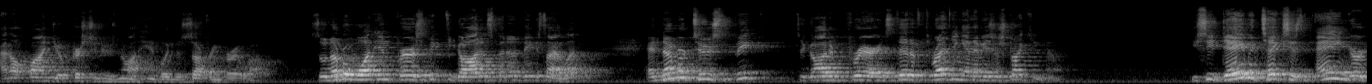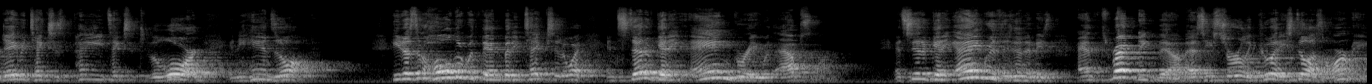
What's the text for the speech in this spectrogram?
and I'll find you a Christian who's not handling the suffering very well. So, number one, in prayer, speak to God instead of being silent. And number two, speak to God in prayer instead of threatening enemies or striking them. You see, David takes his anger, David takes his pain, he takes it to the Lord, and he hands it off. He doesn't hold it within, but he takes it away. Instead of getting angry with Absalom, instead of getting angry with his enemies and threatening them, as he surely could, he still has an army,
